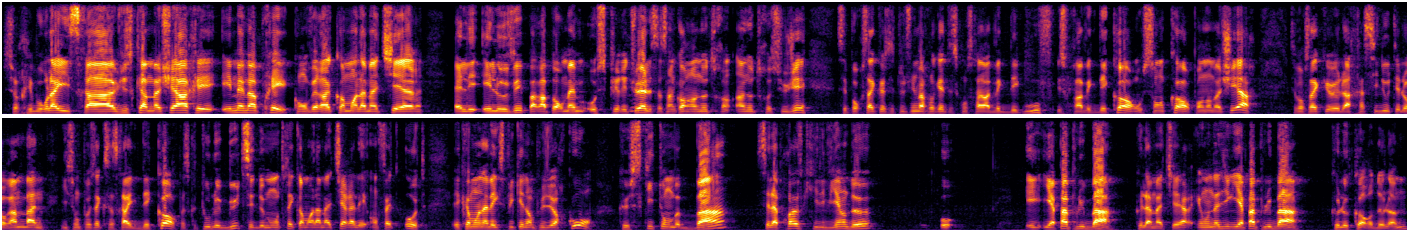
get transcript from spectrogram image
Ce chibour-là, il sera jusqu'à Mashiach et, et même après, quand on verra comment la matière, elle est élevée par rapport même au spirituel. Ça, c'est encore un autre, un autre sujet. C'est pour ça que c'est toute une marloquette. Est-ce qu'on sera avec des gouffres, est-ce qu'on sera avec des corps ou sans corps pendant Mashiach? C'est pour ça que la Chassidut et le Ramban, ils sont posés que ça sera avec des corps, parce que tout le but, c'est de montrer comment la matière, elle est en fait haute. Et comme on avait expliqué dans plusieurs cours, que ce qui tombe bas, c'est la preuve qu'il vient de. Il n'y a pas plus bas que la matière. Et on a dit qu'il n'y a pas plus bas que le corps de l'homme,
